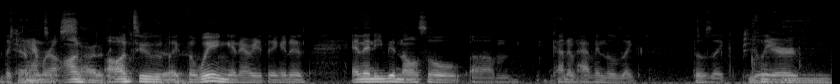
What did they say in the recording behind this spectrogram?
the Camera camera on onto yeah. like the wing and everything and then and then even also um kind of having those like those like clear POV,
